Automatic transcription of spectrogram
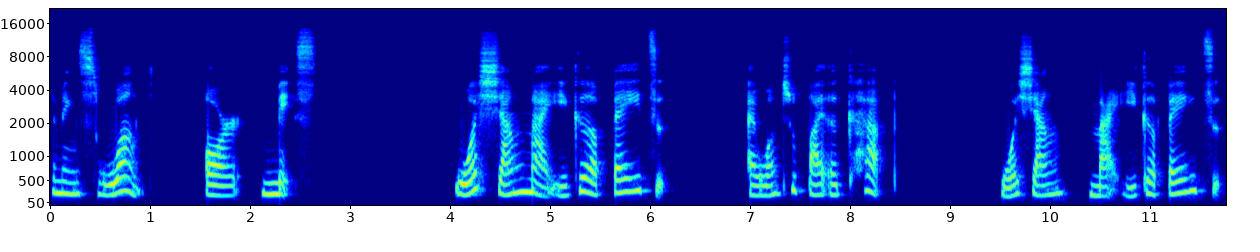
means want or miss。我想买一个杯子。I want to buy a cup。我想买一个杯子。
